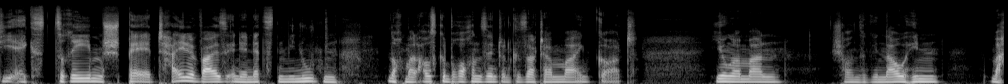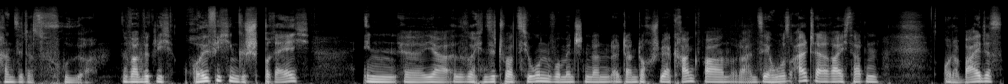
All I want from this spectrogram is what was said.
die extrem spät, teilweise in den letzten Minuten nochmal ausgebrochen sind und gesagt haben, mein Gott, junger Mann, schauen Sie genau hin, machen Sie das früher. Das war wirklich häufig ein Gespräch in äh, ja, solchen Situationen, wo Menschen dann, dann doch schwer krank waren oder ein sehr hohes Alter erreicht hatten oder beides.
